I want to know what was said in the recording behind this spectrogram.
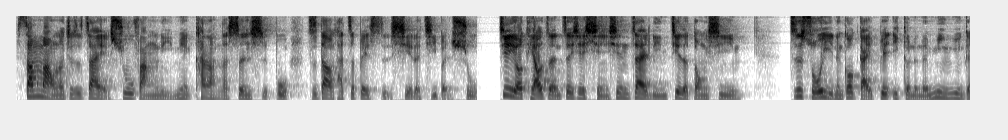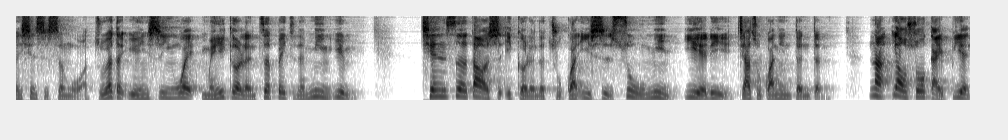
三毛呢，就是在书房里面看到他的生死簿，知道他这辈子写了几本书。借由调整这些显现在临界的东西，之所以能够改变一个人的命运跟现实生活，主要的原因是因为每一个人这辈子的命运牵涉到的是一个人的主观意识、宿命、业力、家族观念等等。那要说改变，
